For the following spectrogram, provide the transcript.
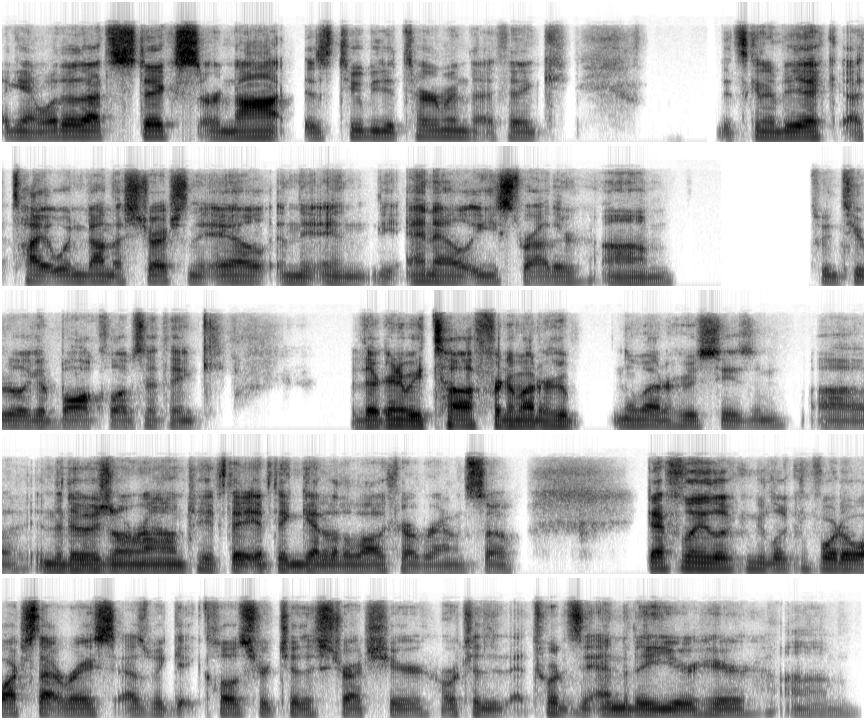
Again, whether that sticks or not is to be determined. I think it's going to be a, a, tight one down the stretch in the L in the in the NL East rather. Um, between two really good ball clubs, I think they're going to be tough for no matter who no matter who sees them uh, in the divisional round if they if they can get out of the wild card round. So definitely looking looking forward to watch that race as we get closer to the stretch here or to the, towards the end of the year here um,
